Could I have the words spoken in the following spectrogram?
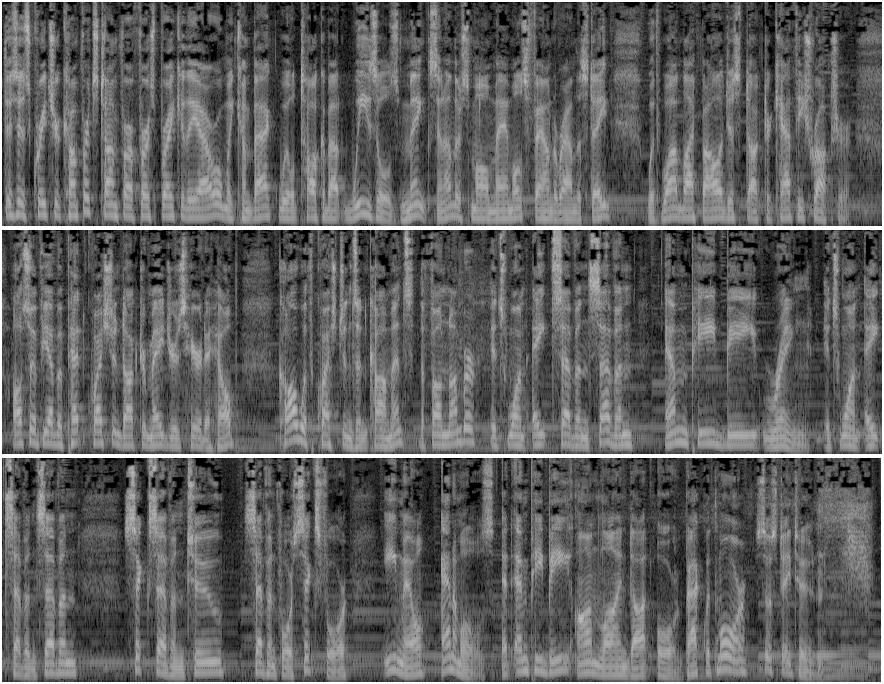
This is Creature Comforts. Time for our first break of the hour. When we come back, we'll talk about weasels, minks, and other small mammals found around the state with wildlife biologist Dr. Cathy Shropshire. Also, if you have a pet question, Dr. Majure is here to help. Call with questions and comments. The phone number, it's 1-877 ring It's 1-877 672 7464. Email animals at mpbonline.org. Back with more, so stay tuned.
